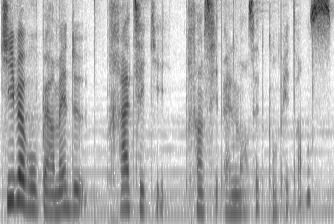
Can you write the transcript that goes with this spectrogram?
qui va vous permettre de pratiquer principalement cette compétence.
